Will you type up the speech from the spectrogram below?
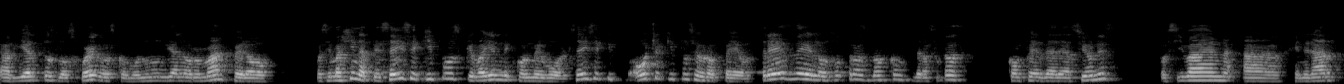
abiertos los juegos como en un mundial normal, pero pues imagínate, seis equipos que vayan de Conmebol, seis equipos, ocho equipos europeos, tres de los otros dos de las otras confederaciones pues iban a generar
